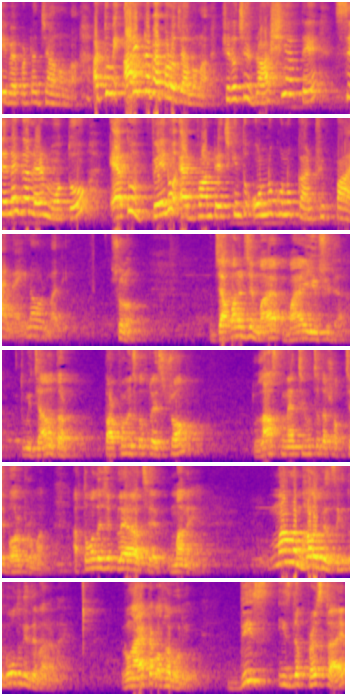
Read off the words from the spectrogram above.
এই ব্যাপারটা জানো না। আর তুমি আরেকটা ব্যাপারও জানো না সেটা হচ্ছে রাশিয়াতে সেনেগালের মতো এত ভেলো অ্যাডভান্টেজ কিন্তু অন্য কোনো কান্ট্রি পায় নাই নর্মালি শোনো জাপানের যে মায়া মায়া ইউশিদা তুমি জানো তার পারফরমেন্স কতটা স্ট্রং লাস্ট ম্যাচে হচ্ছে তার সবচেয়ে বড় প্রমাণ। আর তোমাদের যে প্লেয়ার আছে মানে মানলাম ভালো খেলছে, কিন্তু গোল তো দিতে পারে না এবং আরেকটা কথা বলি this is the first time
